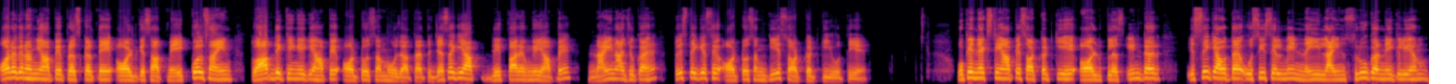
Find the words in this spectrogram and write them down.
और अगर हम यहाँ पे प्रेस करते हैं ऑल्ट के साथ में इक्वल साइन तो आप देखेंगे कि यहाँ पे ऑटो सम हो जाता है। तो जैसा कि आप देख पा रहे होंगे, यहाँ पे नाइन आ चुका है। तो इस तरीके से ऑटो सम की शॉर्टकट की होती है। ओके नेक्स्ट यहाँ पे शॉर्टकट की है ऑल्ट प्लस इंटर इससे क्या होता है? उसी सेल में नई लाइन शुरू करने के लिए हम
